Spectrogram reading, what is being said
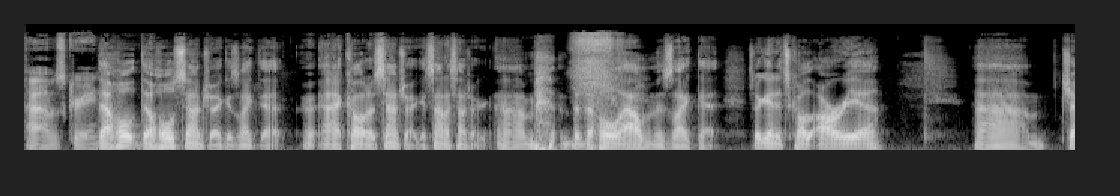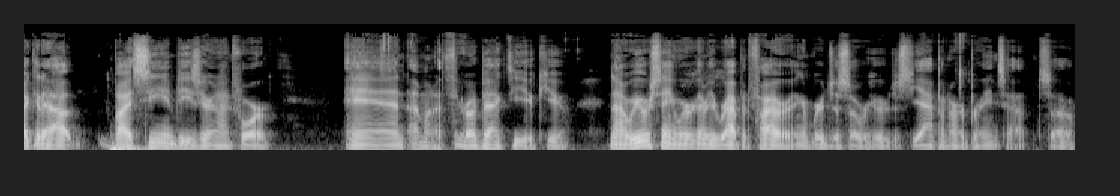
That was great. the whole the whole soundtrack is like that i call it a soundtrack it's not a soundtrack um but the whole album is like that so again it's called aria um check it out by cmd094 and i'm gonna throw it back to you q now we were saying we were gonna be rapid firing and we're just over here just yapping our brains out so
